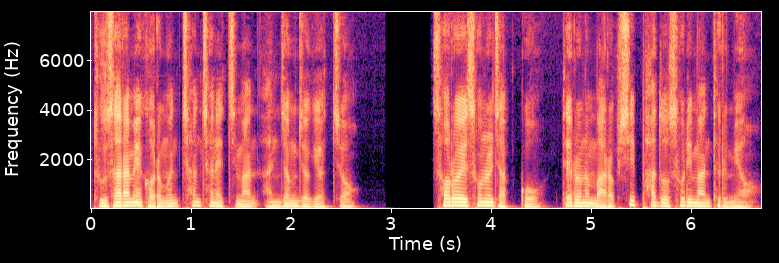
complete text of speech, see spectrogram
두 사람의 걸음은 천천했지만 안정적이었죠. 서로의 손을 잡고 때로는 말없이 파도 소리만 들으며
